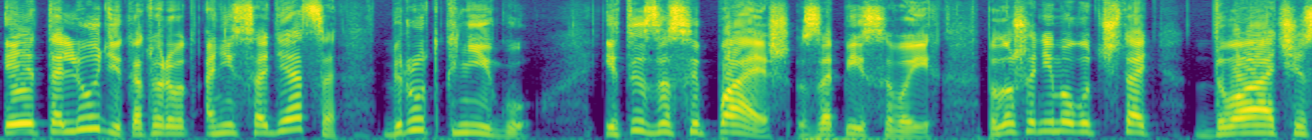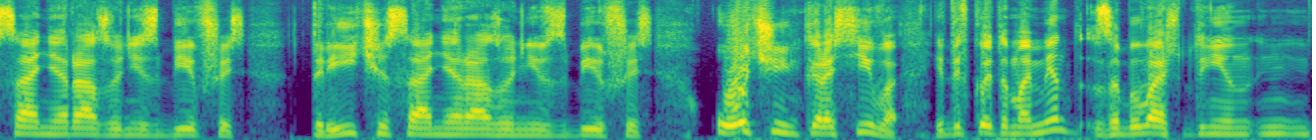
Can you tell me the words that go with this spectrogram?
И это люди, которые вот они садятся, берут книгу, и ты засыпаешь, записывая их. Потому что они могут читать два часа ни разу не сбившись, три часа ни разу не взбившись. Очень красиво. И ты в какой-то момент забываешь, что ты не,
